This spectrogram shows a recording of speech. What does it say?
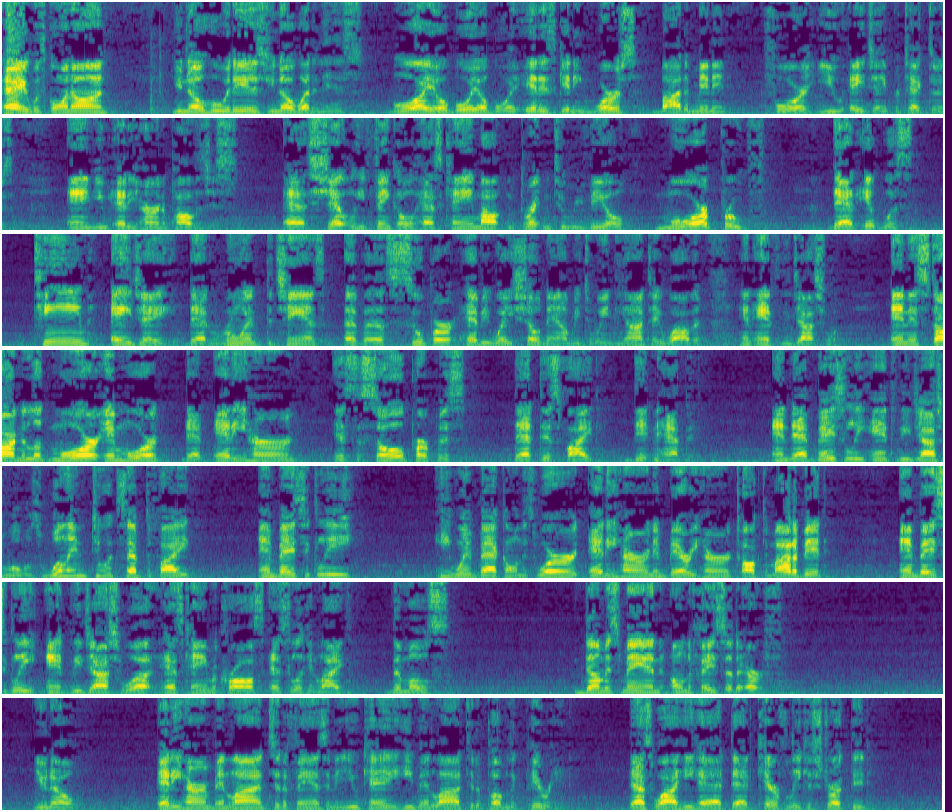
Hey, what's going on? You know who it is, you know what it is. Boy, oh boy, oh boy, it is getting worse by the minute for you AJ protectors and you Eddie Hearn apologists. As Shelly Finkel has came out and threatened to reveal more proof that it was Team AJ that ruined the chance of a super heavyweight showdown between Deontay Wilder and Anthony Joshua. And it's starting to look more and more that Eddie Hearn is the sole purpose that this fight didn't happen. And that basically Anthony Joshua was willing to accept the fight. And basically, he went back on his word. Eddie Hearn and Barry Hearn talked him out of it. And basically, Anthony Joshua has came across as looking like the most dumbest man on the face of the earth. You know, Eddie Hearn been lying to the fans in the UK. He been lying to the public, period. That's why he had that carefully constructed,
